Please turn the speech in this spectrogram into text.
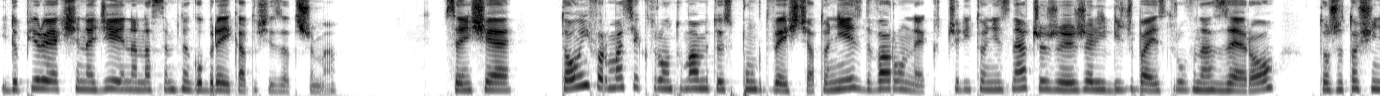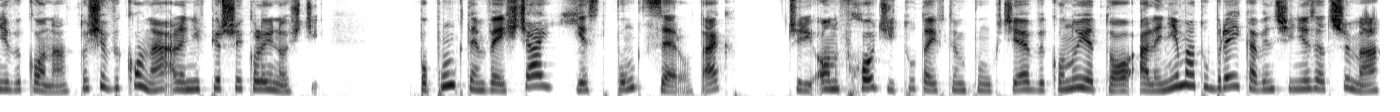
I dopiero jak się nadzieje na następnego breaka, to się zatrzyma. W sensie, tą informację, którą tu mamy, to jest punkt wejścia. To nie jest warunek, czyli to nie znaczy, że jeżeli liczba jest równa 0, to że to się nie wykona. To się wykona, ale nie w pierwszej kolejności. Bo punktem wejścia jest punkt 0, tak? Czyli on wchodzi tutaj w tym punkcie, wykonuje to, ale nie ma tu breaka, więc się nie zatrzyma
